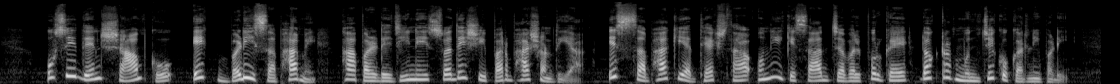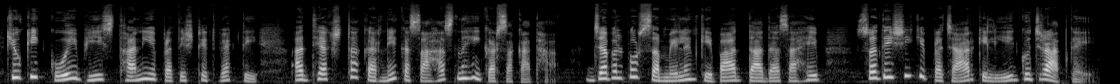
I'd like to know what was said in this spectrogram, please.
उसी दिन शाम को एक बड़ी सभा में खापर्डे जी ने स्वदेशी पर भाषण दिया। इस सभा की अध्यक्षता उन्हीं के साथ जबलपुर गए डॉक्टर मुंजे को करनी पड़ी। क्योंकि कोई भी स्थानीय प्रतिष्ठित व्यक्ति अध्यक्षता करने का साहस नहीं कर सका था। जबलपुर सम्मेलन के बाद दादा साहेब स्वदेशी के प्रचार के लिए गुजरात गए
